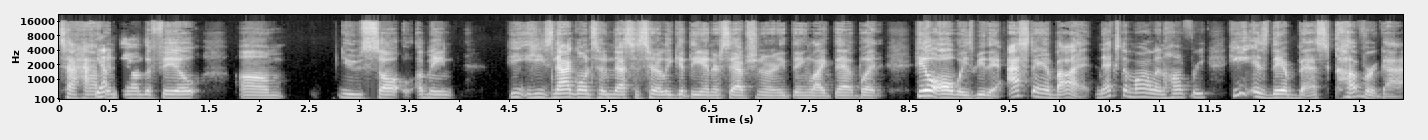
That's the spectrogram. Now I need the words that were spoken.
to happen yep. down the field. Um you saw i mean he he's not going to necessarily get the interception or anything like that, but he'll always be there. I stand by it. Next to Marlon Humphrey, he is their best cover guy.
